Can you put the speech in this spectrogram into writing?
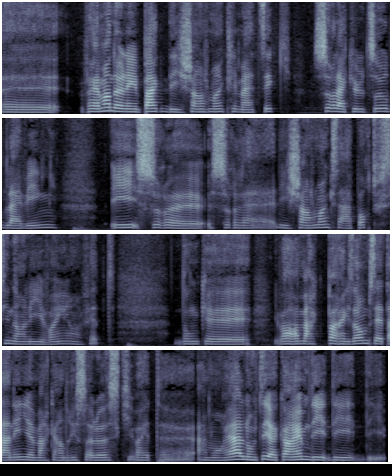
euh, vraiment de l'impact des changements climatiques sur la culture de la vigne et sur, euh, sur les changements que ça apporte aussi dans les vins, en fait. Donc, euh, il va y avoir, par exemple, cette année, il y a Marc-André Solos qui va être à Montréal. Donc, il y a quand même des, des, des,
